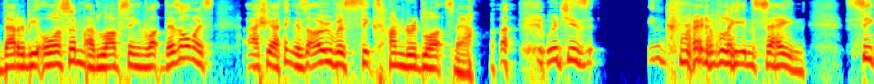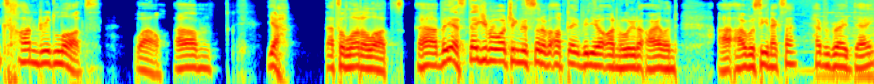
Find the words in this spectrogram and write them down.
That would be awesome. I'd love seeing lot. There's almost actually I think there's over 600 lots now, which is incredibly insane. 600 lots. Wow. Um, yeah, that's a lot of lots. Uh, but yes, thank you for watching this sort of update video on Aluna Island. Uh, I will see you next time. Have a great day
